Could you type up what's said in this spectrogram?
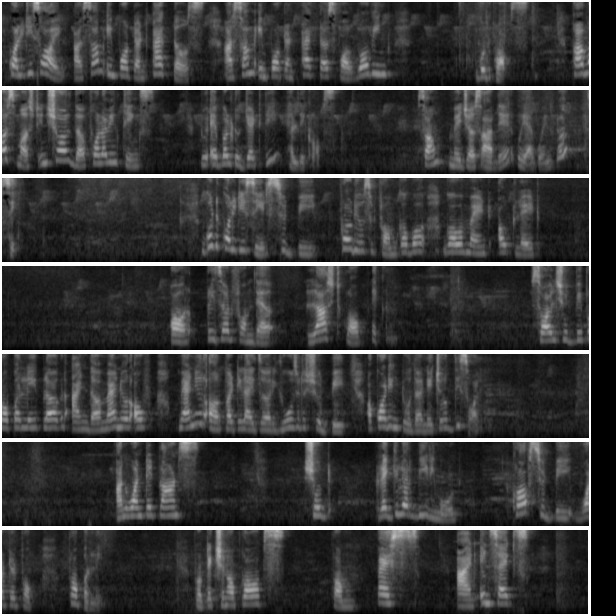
quality soil are some important factors are some important factors for growing good crops. Farmers must ensure the following things to able to get the healthy crops. Some measures are there we are going to see. Good quality seeds should be produced from gov government outlet or preserved from the last crop taken. Soil should be properly plugged and the manure of manure or fertilizer used should be according to the nature of the soil. Unwanted plants should regular be removed. Crops should be watered prop properly. Protection of crops from pests and insects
